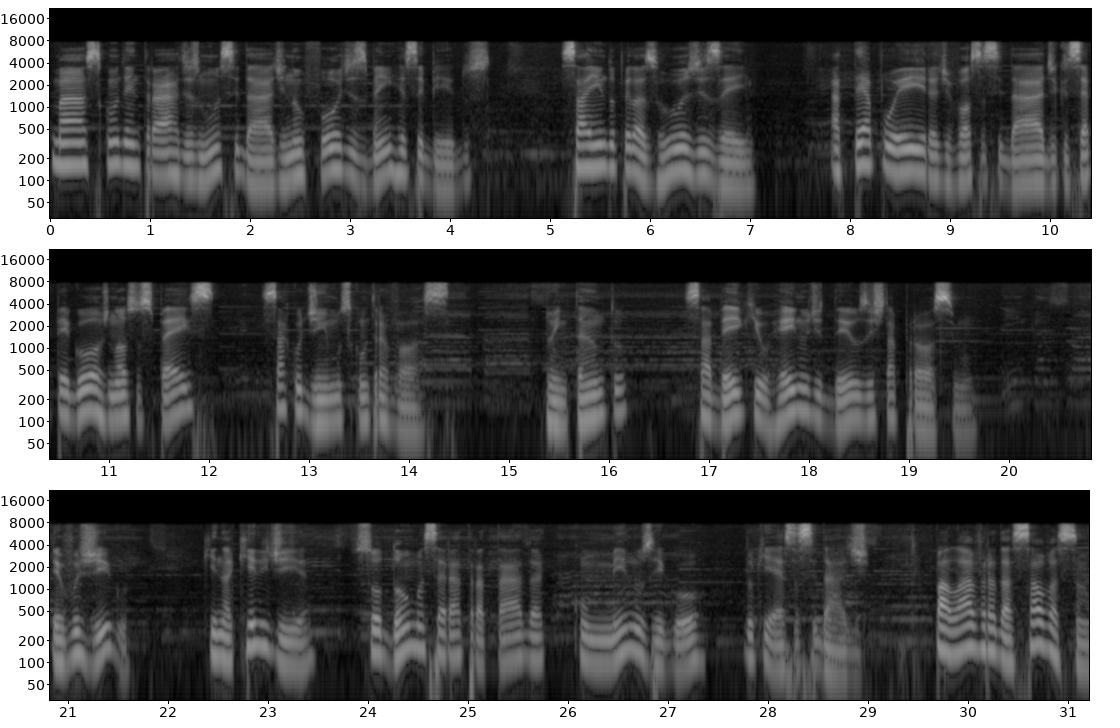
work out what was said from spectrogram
Mas quando entrardes numa cidade e não fordes bem recebidos, saindo pelas ruas, dizei: Até a poeira de vossa cidade que se apegou aos nossos pés, sacudimos contra vós. No entanto, sabei que o reino de Deus está próximo. Eu vos digo que naquele dia Sodoma será tratada com menos rigor do que essa cidade. Palavra da salvação.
